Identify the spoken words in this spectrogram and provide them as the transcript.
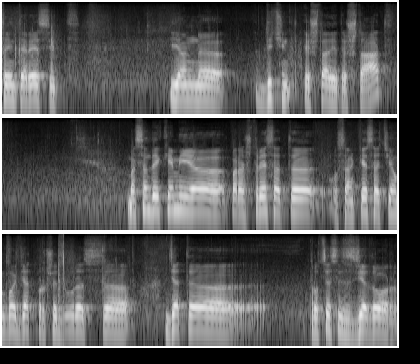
të interesit janë dyqind e shtatëdhjetë e shtatë, Masandej kemi parashtresat ose ankesat që janë bërë gjatë procedurës, gjatë procesit zgjedhor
